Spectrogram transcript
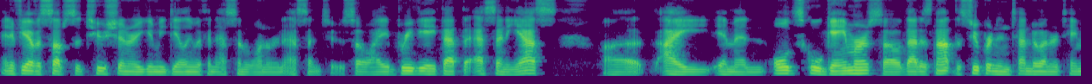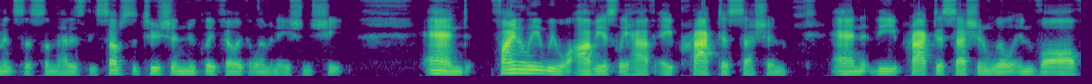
And if you have a substitution, are you going to be dealing with an SN1 or an SN2? So I abbreviate that to SNES. Uh, I am an old school gamer, so that is not the Super Nintendo Entertainment System. That is the substitution nucleophilic elimination sheet. And finally, we will obviously have a practice session. And the practice session will involve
